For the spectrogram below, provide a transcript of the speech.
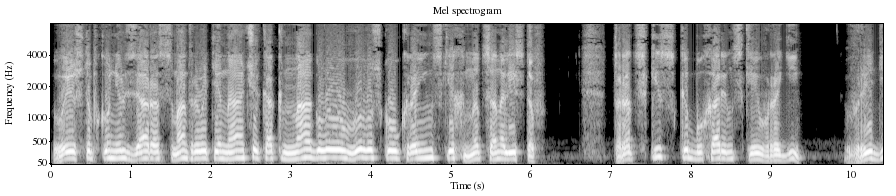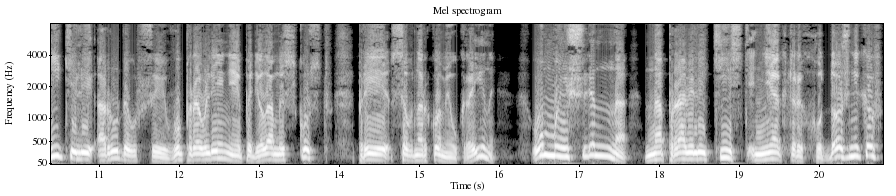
Выставку нельзя рассматривать иначе, как наглую вылазку украинских националистов. троцкистско-бухаринские враги, вредители, орудовавшие в управлении по делам искусств при Совнаркоме Украины, умышленно направили кисть некоторых художников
